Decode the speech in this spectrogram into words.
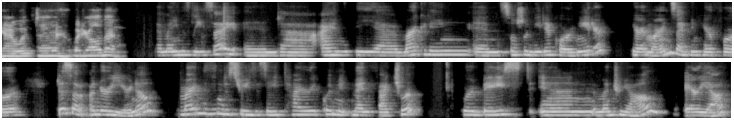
kind of what, uh, what you're all about? Uh, my name is Lisa, and uh, I'm the uh, marketing and social media coordinator here at Martin's. I've been here for just under a year now. Martin's Industries is a tire equipment manufacturer. We're based in Montreal area,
